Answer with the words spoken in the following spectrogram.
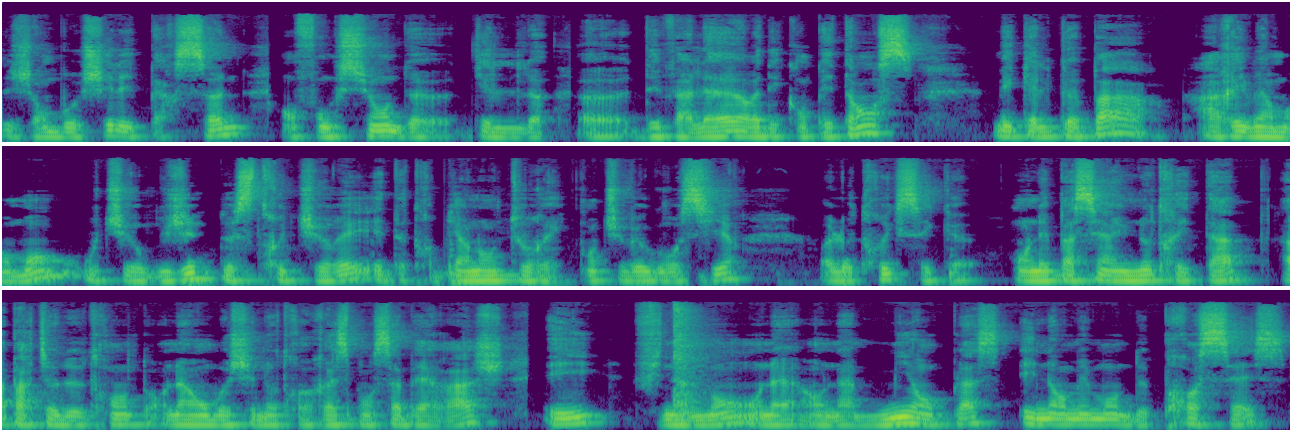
j'embauchais les personnes en fonction de, euh, des valeurs et des compétences. Mais quelque part, arrive un moment où tu es obligé de structurer et d'être bien entouré. Quand tu veux grossir, bah, le truc, c'est qu'on est passé à une autre étape. À partir de 30, on a embauché notre responsable RH et finalement, on a, on a mis en place énormément de process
